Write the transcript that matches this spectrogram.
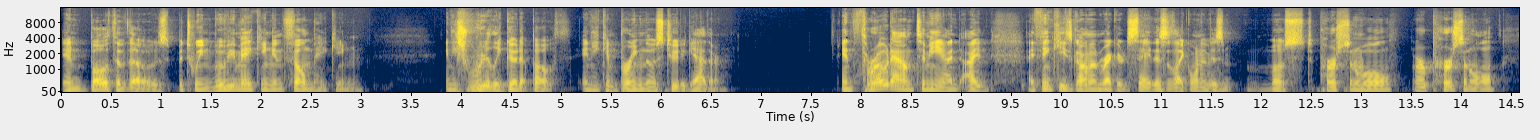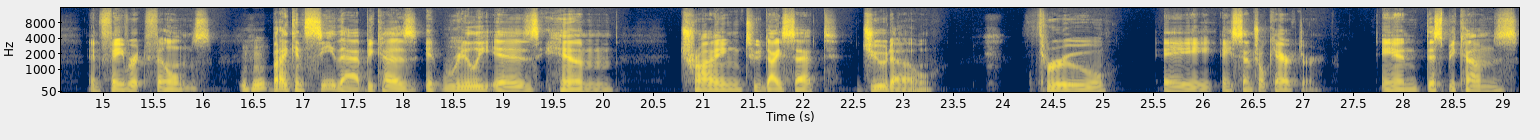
in both of those between movie making and filmmaking. And he's really good at both. And he can bring those two together. And Throwdown to me, I, I I think he's gone on record to say this is like one of his most personable or personal and favorite films. Mm-hmm. But I can see that because it really is him trying to dissect judo through a a central character. And this becomes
